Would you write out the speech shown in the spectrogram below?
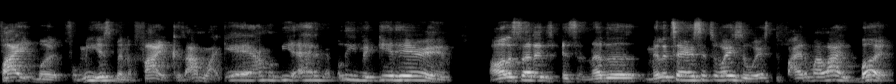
fight. But for me, it's been a fight because I'm like, yeah, I'm gonna be adamant, believe it, get here, and all of a sudden it's another military situation where it's the fight of my life. But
